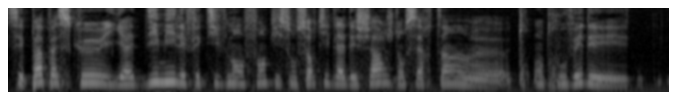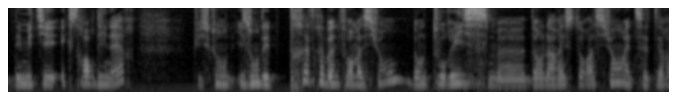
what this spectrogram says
C'est pas parce qu'il y a 10 000 effectivement enfants qui sont sortis de la décharge, dont certains euh, ont trouvé des, métiers extraordinaires, puisqu'ils ont des très très bonnes formations dans le tourisme, euh, dans la restauration, etc.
